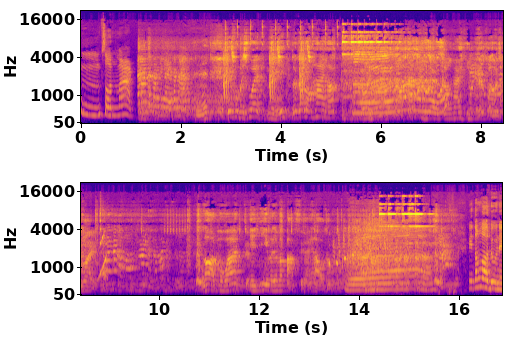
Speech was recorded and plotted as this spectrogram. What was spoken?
อืมซนมากน่าจะทำยังไงคะนะเรียกคนมาช่วยหนีแล้วก็ร้องไห้ครับร้องไห้เรียกคนมาช่วยเพราะว่าถ้าเราร้องไห้เราจะรอดจากเสือไหมรอดเพราะว่าเออี้เขาจะมาปราบเสือให้เราครับเออ นี่ต้องรอดูใน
